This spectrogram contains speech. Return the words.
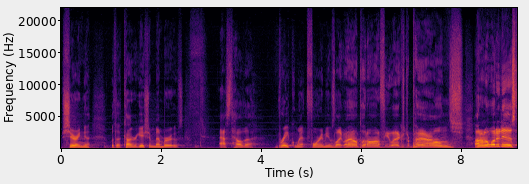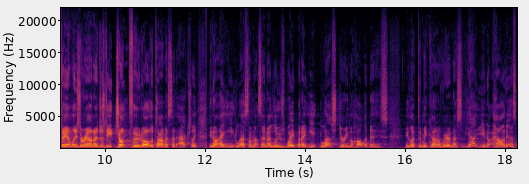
Sharing a, with a congregation member who asked how the break went for him. He was like, Well, put on a few extra pounds. I don't know what it is. Family's around. I just eat junk food all the time. I said, Actually, you know, I eat less. I'm not saying I lose weight, but I eat less during the holidays. He looked at me kind of weird, and I said, Yeah, you know how it is.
